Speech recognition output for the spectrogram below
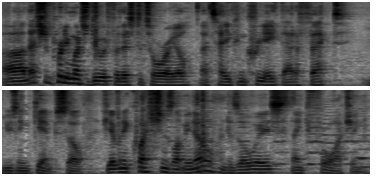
uh, that should pretty much do it for this tutorial. That's how you can create that effect using GIMP. So if you have any questions, let me know. And as always, thank you for watching.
